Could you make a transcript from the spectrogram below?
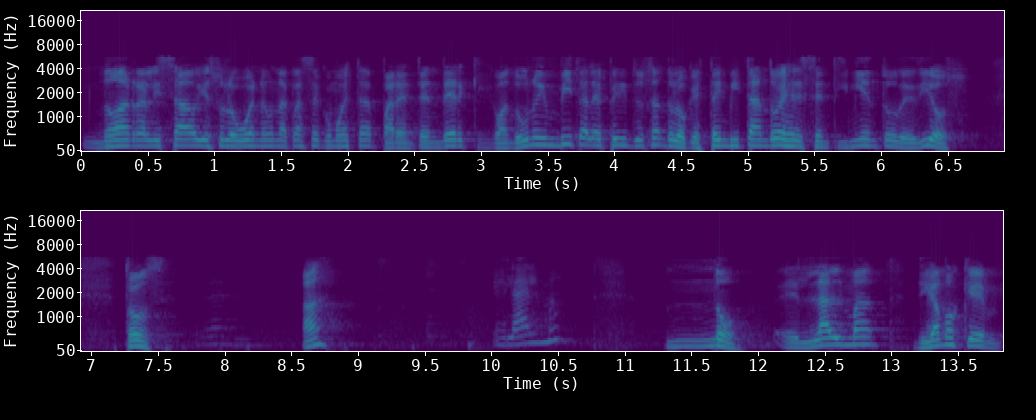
no han realizado, y eso es lo bueno de una clase como esta, para entender que cuando uno invita al Espíritu Santo, lo que está invitando es el sentimiento de Dios. Entonces, ¿Ah? ¿El alma? No, el alma, digamos que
